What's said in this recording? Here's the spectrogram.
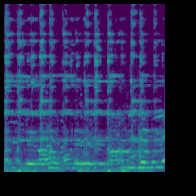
राम हरे राम हरे राम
